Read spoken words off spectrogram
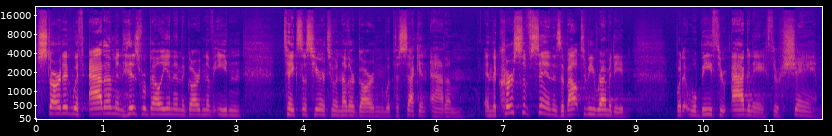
started with Adam and his rebellion in the Garden of Eden takes us here to another garden with the second Adam. And the curse of sin is about to be remedied, but it will be through agony, through shame.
